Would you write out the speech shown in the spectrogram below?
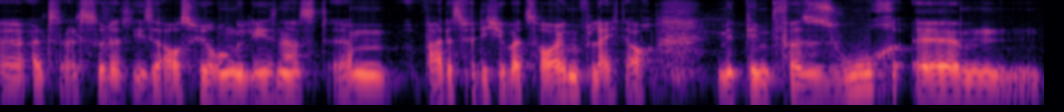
äh, als, als du das, diese Ausführungen gelesen hast, ähm, war das für dich überzeugend, vielleicht auch mit dem Versuch, ähm,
